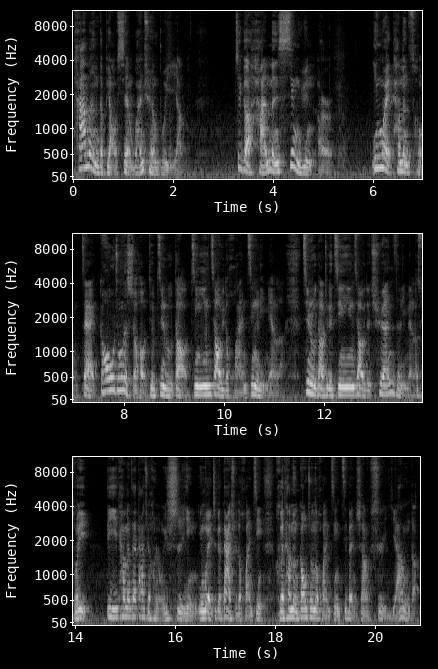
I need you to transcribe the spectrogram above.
他们的表现完全不一样。这个寒门幸运儿，因为他们从在高中的时候就进入到精英教育的环境里面了，进入到这个精英教育的圈子里面了，所以。第一，他们在大学很容易适应，因为这个大学的环境和他们高中的环境基本上是一样的，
